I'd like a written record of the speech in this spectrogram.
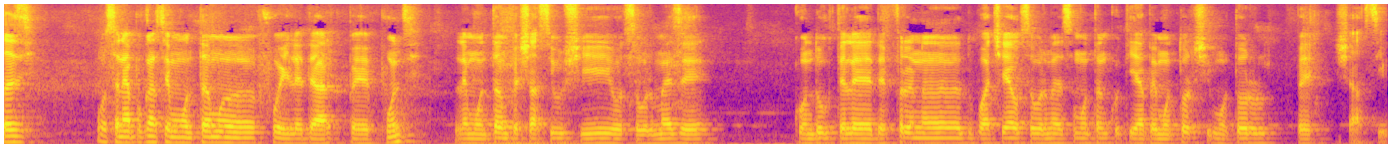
Astăzi o să ne apucăm să montăm uh, foile de arc pe punți. Le montăm pe șasiu și o să urmeze conductele de frână. După aceea o să urmeze să montăm cutia pe motor și motorul pe șasiu.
